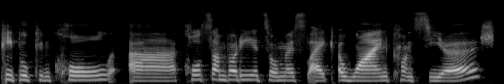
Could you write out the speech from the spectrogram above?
People can call, uh, call somebody. It's almost like a wine concierge.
